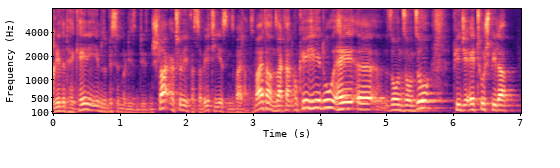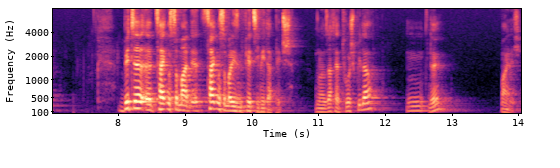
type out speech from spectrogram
redet Herr Caney eben so ein bisschen über diesen, diesen Schlag natürlich, was da wichtig ist und so weiter und so weiter. Und sagt dann, okay, hier du, hey, äh, so und so und so, PGA Tourspieler, bitte äh, zeig, uns doch mal, zeig uns doch mal diesen 40 Meter Pitch. Und dann sagt der Tourspieler, hm, ne, meine ich.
